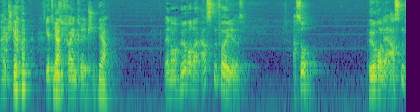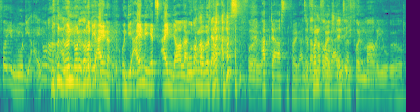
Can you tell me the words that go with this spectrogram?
halt, stopp. Jetzt Ja. muss ich reingrätschen. Ja. Wenn er Hörer der ersten Folge ist. Ach so. Hörer der ersten Folge, nur die eine oder Nur, nur, Hörer? nur die eine. Und die eine jetzt ein Jahr lang. Oder ab der ersten Folge. Ab der ersten Folge. Also ja, dann von hat er Folge doch 1 ständig an. von Mario gehört.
